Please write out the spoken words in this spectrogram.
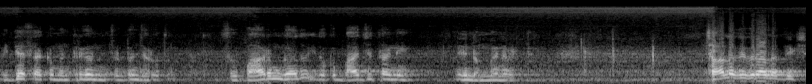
విద్యాశాఖ మంత్రిగా ఉండటం జరుగుతుంది. సో భారం కాదు ఇది ఒక బాధ్యత అని నేను నమ్మిన వ్యక్తి. చాలా వివరాలు అధ్యక్ష.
